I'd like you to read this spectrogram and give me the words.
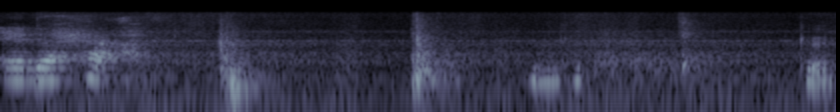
And a half. Good.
